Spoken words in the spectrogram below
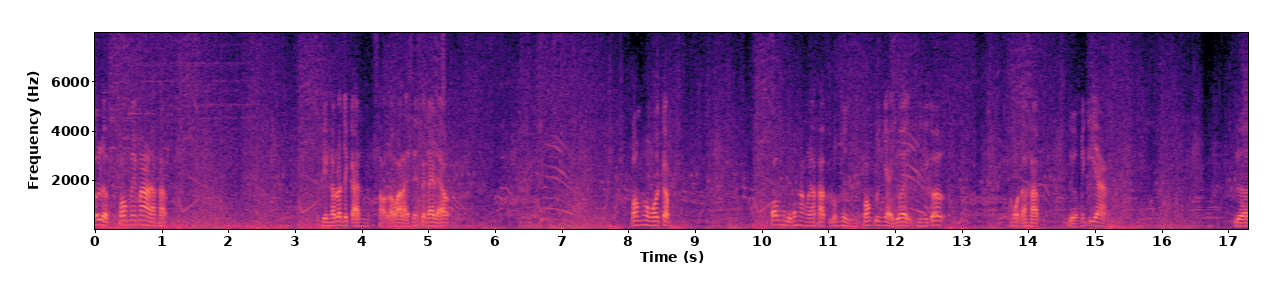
ก็เหลือป้อมไม่มากแล้วครับ โอเคครับ เราจะการเสาลาวาหลายเส้นไปได้แล้ว ป้อมพงวดกับป้อมทะลุก็พังไปแล้วครับรวมถึงป้อมปืนใหญ่ด้วย ทีนี้ก็หมดแล้วครับ เหลือไม่กี่อย่าง เหลือ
